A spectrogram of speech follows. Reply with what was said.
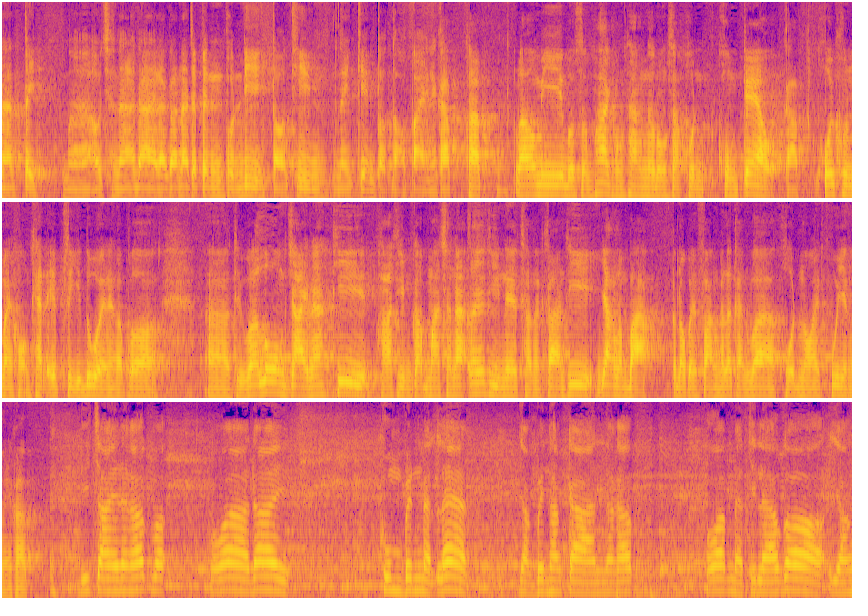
นัดติดมาเอาชนะได้ แล้วก็น่าจะเป็นผลดีต่อทีมในเกมต่อ ๆ ไปนะครับ ครับ เรามีบทสัมภาษณ์ของทางนรงศักดิ์คนคงแก้วครับโค้ชคนใหม่ของ Cat FC ด้วยนะครับ ก็อ่าถือว่าโล่งใจนะ ที่พาทีมกลับมาชนะได้ทีในสถานการณ์ที่ยากลำบากเราไปฟังกันแล้วกันว่าโค้ชน้อยพูดยังไงครับ ดีใจนะครับว่าเพราะว่าได้คุมเป็นแมตช์แรกอย่างเป็นทางการนะครับ เพราะว่าแมตช์ที่แล้วก็ยัง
